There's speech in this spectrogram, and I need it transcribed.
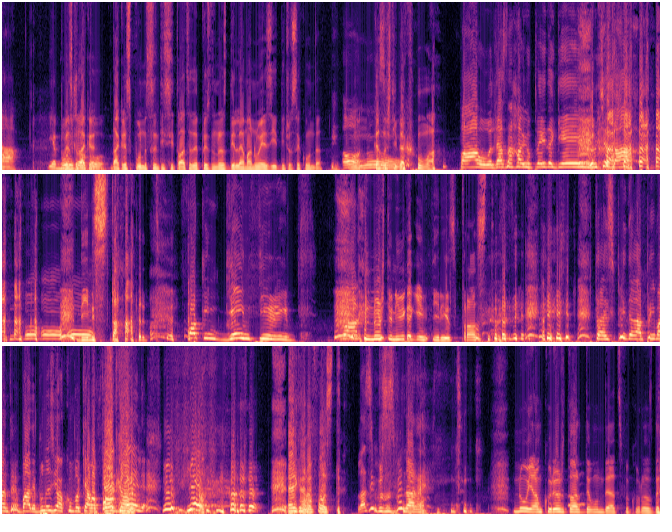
da, e bun Vezi că jocul. dacă, dacă spun sunt în situația de prisoner's dilemma, nu ezit nicio secundă. Oh, nu. Ca să știi de acum. Paul, that's not how you play the game. Nu ce da. no. Din start. Fucking game theory. Fuck. nu știu nimic ca Game Theory, sunt prost. Transmit de la prima întrebare. Bună ziua, cum vă cheamă? Fuck, Edgar. el! El! Edgar a fost. Lasă-mi cu suspendare. Nu, eram curios doar de unde ați făcut rost de...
